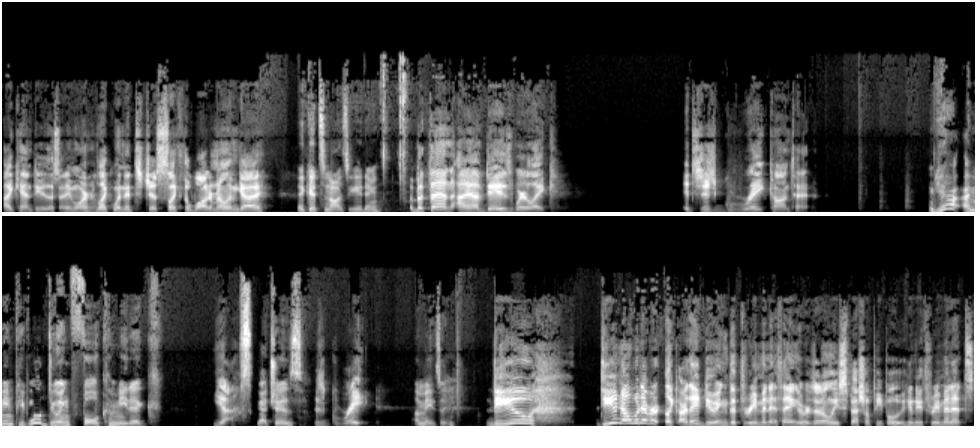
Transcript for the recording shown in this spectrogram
I can't do this anymore. Like when it's just like the watermelon guy. It gets nauseating. But then I have days where like it's just great content. Yeah, I mean, people doing full comedic Yeah, sketches, is great. amazing. Do you do you know whatever like are they doing the 3 minute thing or is it only special people who can do 3 minutes?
